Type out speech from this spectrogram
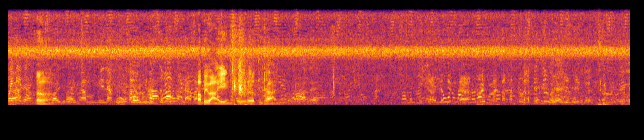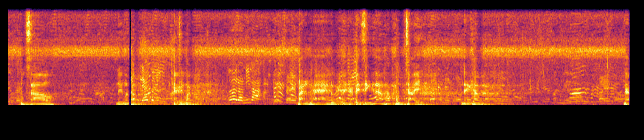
ไว้นี่เลยเออ เอาไปวางเองเออแล้วที่ฐาน ลูกสาวเรื่องมันครับก็ถือว่าเออเดี๋ยวนี้ล่ะบ้านแพงด้วยนะครับ เป็นสิ่งที่น่าภาคภูมิใจนะครับนะ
